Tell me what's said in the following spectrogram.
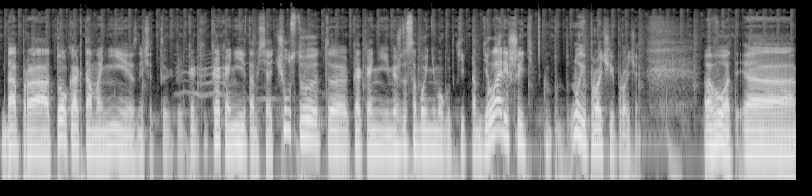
да, про то, как там они, значит, как, как они там себя чувствуют, э, как они между собой не могут какие-то там дела решить, ну и прочее, и прочее. Вот. э,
